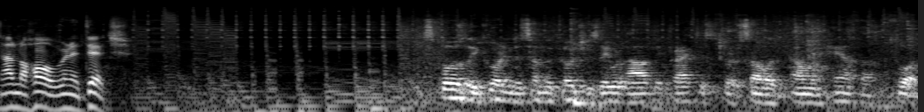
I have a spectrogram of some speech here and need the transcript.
Not in a hole, we're in a ditch. Supposedly, according to some of the coaches, they were out, and they practiced for a solid hour and a half on the floor.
